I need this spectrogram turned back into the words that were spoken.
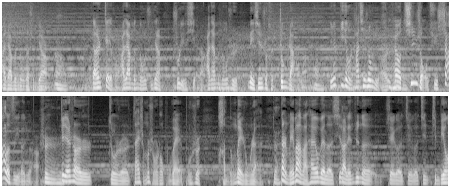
阿伽门农的身边。嗯。但是这会儿阿伽门农实际上书里写着，阿伽门农是内心是很挣扎的，嗯，因为毕竟是他亲生女儿他要亲手去杀了自己的女儿。是。这件事儿就是在什么时候都不被不是很能被容忍。对。但是没办法，他又为了希腊联军的这个这个进进兵，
